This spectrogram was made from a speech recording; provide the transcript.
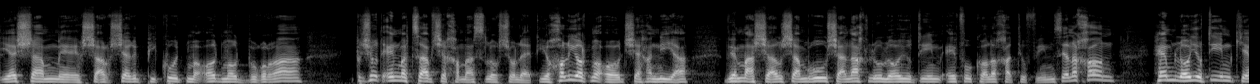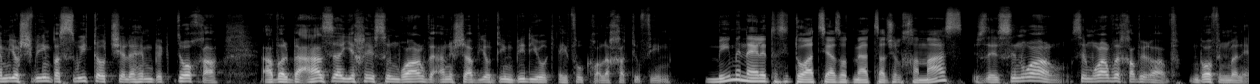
יש שם אה, שרשרת פיקוד מאוד מאוד ברורה. פשוט אין מצב שחמאס לא שולט. יכול להיות מאוד שהנייה ומשל שאמרו שאנחנו לא יודעים איפה כל החטופים, זה נכון. הם לא יודעים כי הם יושבים בסוויטות שלהם בדוחה, אבל בעזה יחיא סנוואר ואנשיו יודעים בדיוק איפה כל החטופים. מי מנהל את הסיטואציה הזאת מהצד של חמאס? זה סנוואר, סנוואר וחבריו, באופן מלא.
